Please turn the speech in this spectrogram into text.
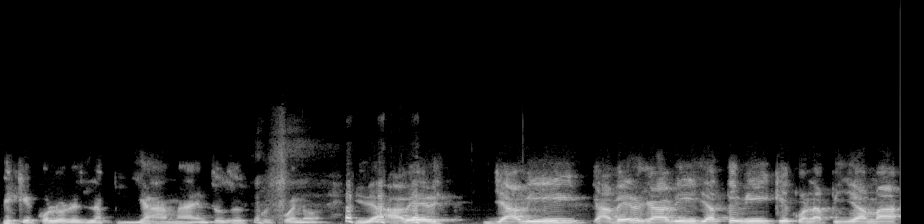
de qué color es la pijama, entonces pues bueno, y a ver, ya vi, a ver Gaby, ya te vi que con la pijama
